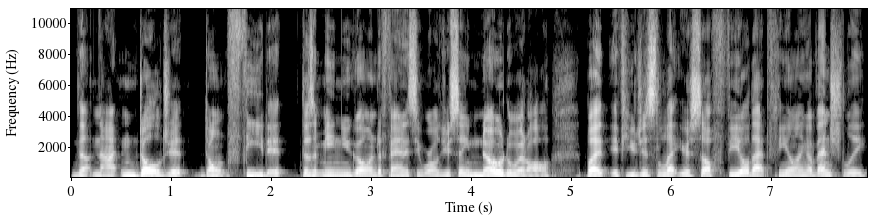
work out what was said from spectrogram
not, not indulge it, don't feed it. Doesn't mean you go into fantasy world. You say no to it all. But if you just let yourself feel that feeling, eventually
